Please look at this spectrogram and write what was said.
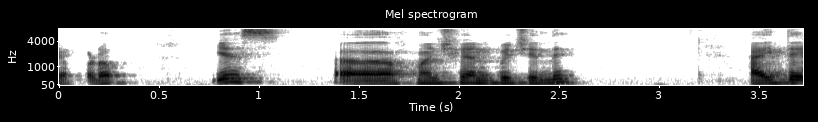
చెప్పడం. ఎస్ మంచిగా అనిపించింది. అయితే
